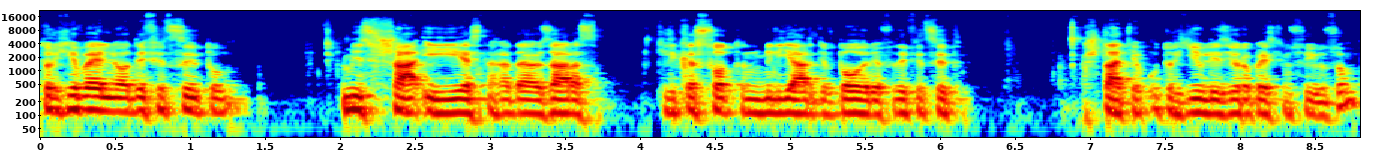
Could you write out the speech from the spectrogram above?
торгівельного дефіциту між США і ЄС. Нагадаю, зараз кілька сотень мільярдів доларів дефіцит штатів у торгівлі з Європейським Союзом.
